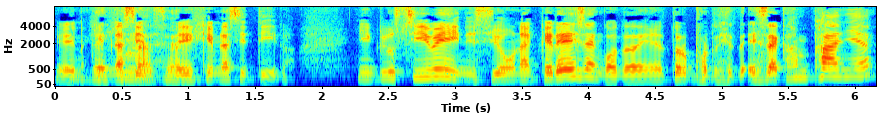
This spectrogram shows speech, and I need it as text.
en De gimnasia, gimnasia. de gimnasia y tiro. Inclusive inició una querella en contra de Daniel Toro por esa campaña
